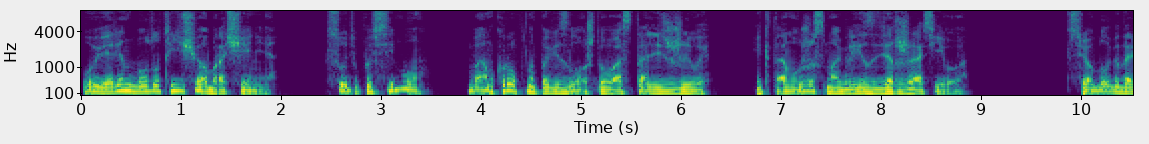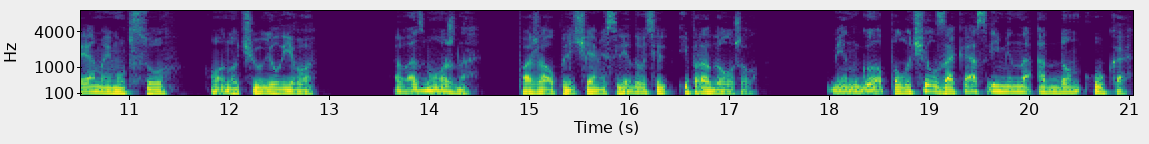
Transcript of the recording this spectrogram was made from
Уверен, будут еще обращения. Судя по всему, вам крупно повезло, что вы остались живы, и к тому же смогли задержать его. Все благодаря моему псу. Он учуял его. Возможно, — пожал плечами следователь и продолжил. Минго получил заказ именно от Дон Ука.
